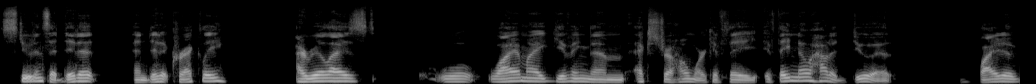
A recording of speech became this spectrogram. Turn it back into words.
students that did it and did it correctly, I realized, well, why am I giving them extra homework if they if they know how to do it? Why do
